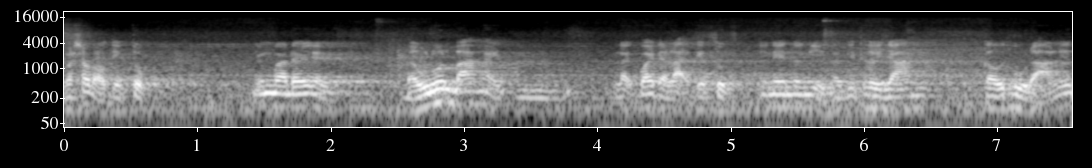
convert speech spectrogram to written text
và sau đó tiếp tục. Nhưng mà đây là đấu luôn 3 ngày ừ, lại quay trở lại tiếp tục. Cho nên tôi nghĩ là cái thời gian cầu thủ đá lên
